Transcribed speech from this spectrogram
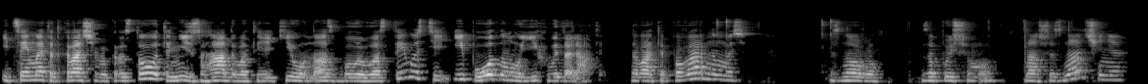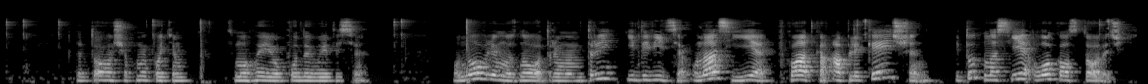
І цей метод краще використовувати, ніж згадувати, які у нас були властивості, і по одному їх видаляти. Давайте повернемось. Знову запишемо наше значення, для того, щоб ми потім змогли його подивитися. Оновлюємо, знову отримуємо 3. І дивіться, у нас є вкладка Application, і тут у нас є Local Storage.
